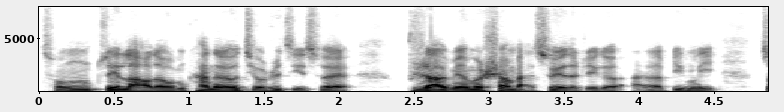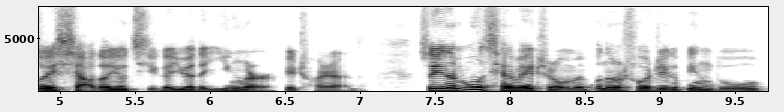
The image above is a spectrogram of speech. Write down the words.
从最老的，我们看到有九十几岁，不知道有没有上百岁的这个呃病例，最小的有几个月的婴儿被传染的。所以呢，目前为止，我们不能说这个病毒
